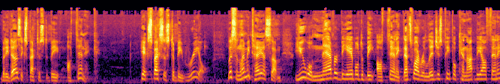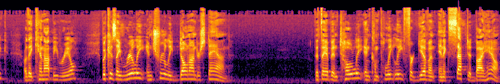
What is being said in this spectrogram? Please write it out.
but he does expect us to be authentic. He expects us to be real. Listen, let me tell you something. You will never be able to be authentic. That's why religious people cannot be authentic or they cannot be real because they really and truly don't understand that they have been totally and completely forgiven and accepted by Him.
